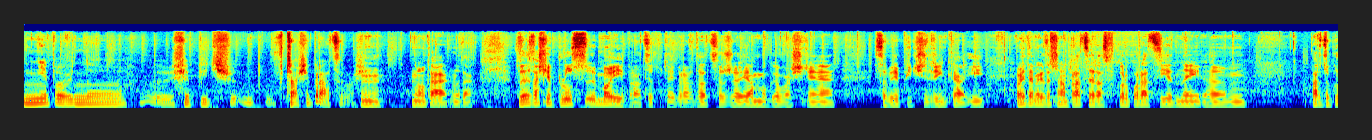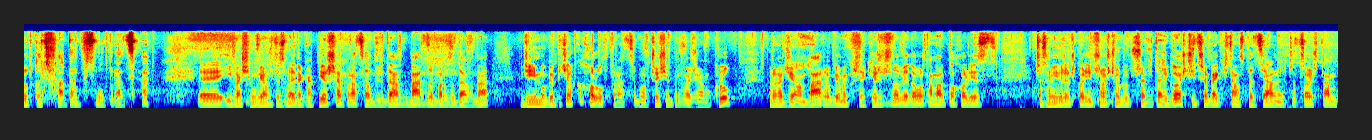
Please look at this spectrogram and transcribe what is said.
nie powinno e, się pić w czasie pracy właśnie. Mm, no tak, no tak. To jest właśnie plus mojej pracy tutaj, prawda, co, że ja mogę właśnie sobie pić drinka i pamiętam jak zaczynam pracę raz w korporacji jednej, em, bardzo krótko trwa ta współpraca E, i właśnie mówiłam, że to jest moja taka pierwsza praca od bardzo, bardzo dawna, gdzie nie mogę pić alkoholu w pracy, bo wcześniej prowadziłam klub, prowadziłam bar, robiłam jakieś takie rzeczy, no wiadomo, że tam alkohol jest czasami wręcz koniecznością, żeby przywitać gości, trzeba jakichś tam specjalnych czy coś tam,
